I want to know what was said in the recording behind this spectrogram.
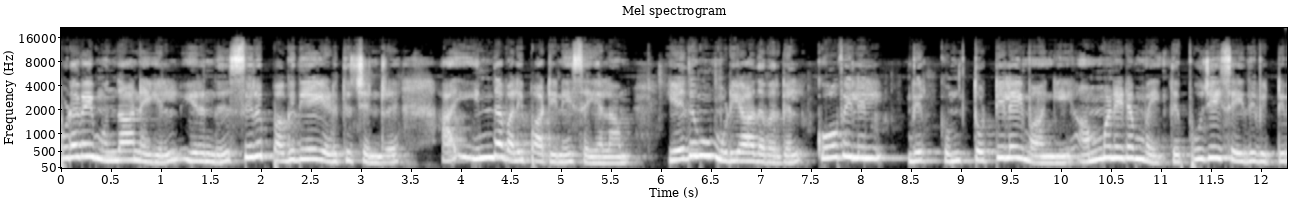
புடவை முந்தானையில் இருந்து சிறு பகுதியை எடுத்து சென்று இந்த வழிபாட்டினை செய்யலாம். எதுவும் முடியாதவர்கள் கோவிலில் விற்கும் தொட்டிலை வாங்கி அம்மனிடம் வைத்து பூஜை செய்துவிட்டு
